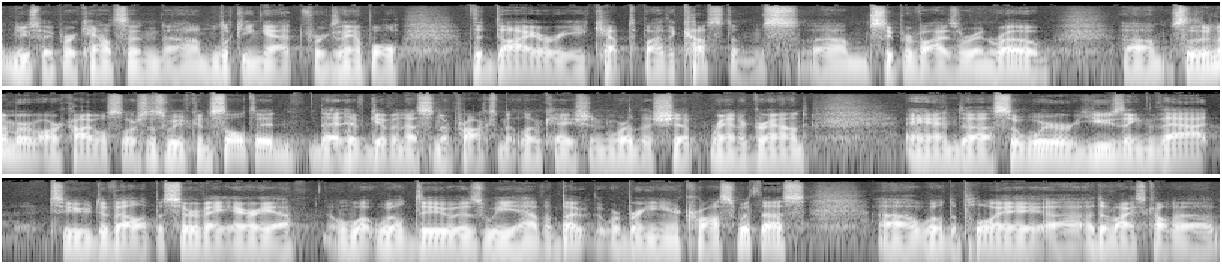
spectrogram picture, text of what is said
newspaper accounts, and um, looking at, for example, the diary kept by the customs um, supervisor in Robe. Um, so, there are a number of archival sources we've consulted that have given us an approximate location where the ship ran aground, and uh, so we're using that to develop a survey area. What we'll do is we have a boat that we're bringing across with us. Uh, we'll deploy a, a, device called a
